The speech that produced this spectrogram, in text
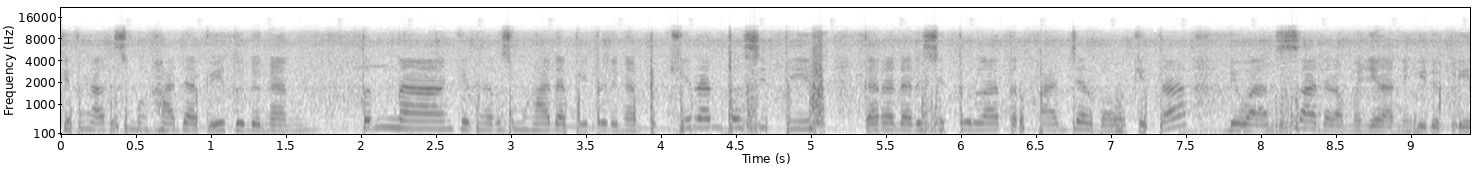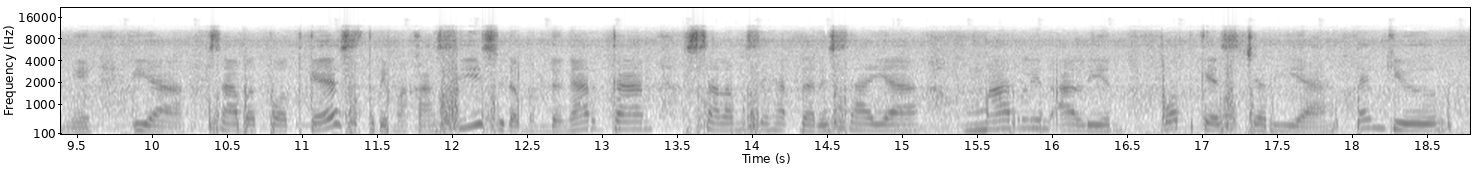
Kita harus menghadapi itu dengan tenang, kita harus menghadapi itu dengan pikiran positif karena dari situlah terpancar bahwa kita dewasa dalam menjalani hidup ini. Iya, sahabat podcast, terima kasih sudah mendengarkan. Salam sehat dari saya, Marlin Alin, podcast ceria. Thank you.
